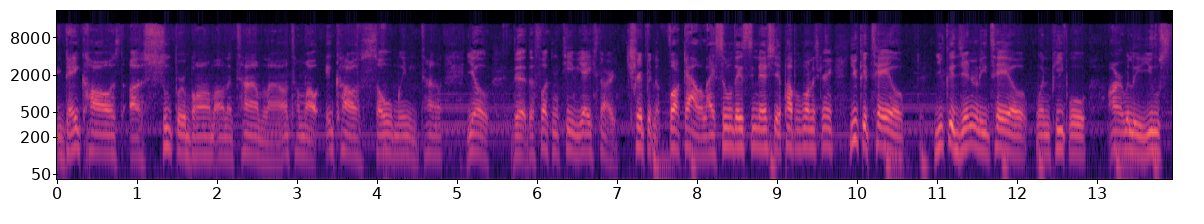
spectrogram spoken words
they caused a super bomb on the timeline. I'm talking about it caused so many times. Yo, the the fucking TVA started tripping the fuck out. Like, as soon as they seen that shit pop up on the screen, you could tell, you could generally tell when people aren't really used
